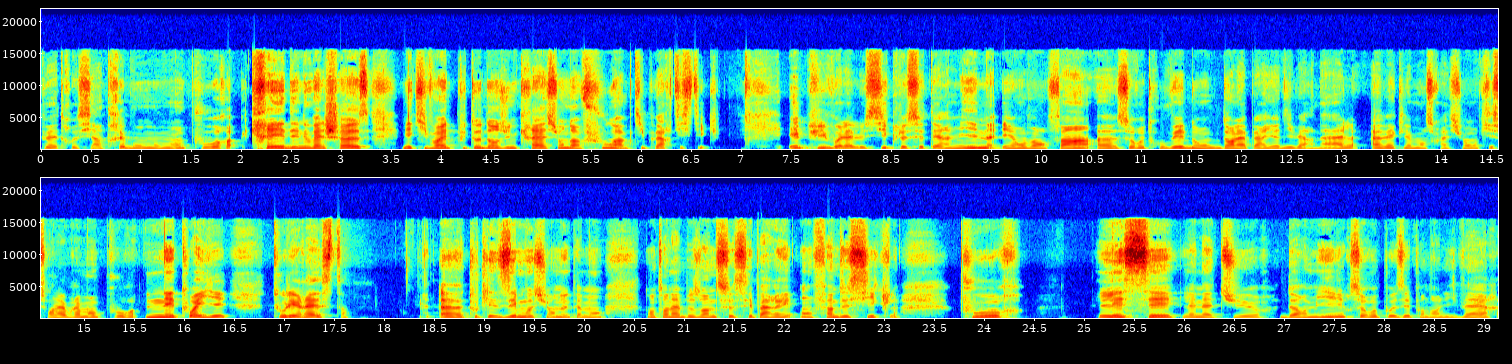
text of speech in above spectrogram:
peut être aussi un très bon moment pour créer des nouvelles choses, mais qui vont être plutôt dans une création d'un flou un petit peu artistique. Et puis voilà, le cycle se termine et on va enfin se retrouver donc dans la période hivernale avec les menstruations qui sont là vraiment pour nettoyer tous les restes toutes les émotions notamment dont on a besoin de se séparer en fin de cycle pour laisser la nature dormir, se reposer pendant l'hiver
